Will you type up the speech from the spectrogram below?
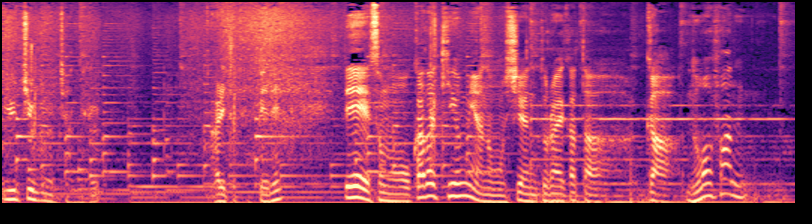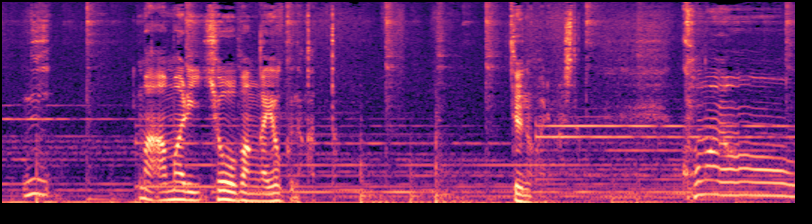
YouTube のチャンネル有田哲平ねでその岡田清宮の試合の捉え方がノアファンにまああまり評判が良くなかった。っていうのがありました。この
